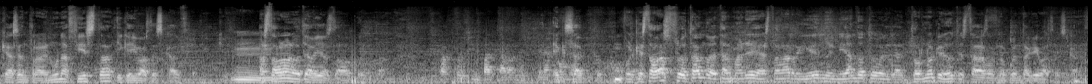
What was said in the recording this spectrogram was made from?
que has entrado en una fiesta y que ibas descalzo. Mm. Hasta ahora no te habías dado cuenta. Exacto, porque estabas flotando de tal manera, estabas riendo y mirando todo el entorno que no te estabas dando cuenta que ibas descalzo.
